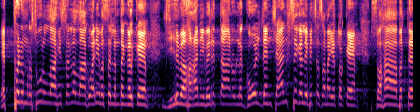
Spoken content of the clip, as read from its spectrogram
എപ്പോഴും റസൂലുള്ളാഹി സല്ലാഹു അലൈഹി വസല്ലം തങ്ങൾക്ക് ജീവഹാനി വരുത്താനുള്ള ഗോൾഡൻ ചാൻസുകൾ ലഭിച്ച സമയത്തൊക്കെ സ്വഹാബത്ത്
